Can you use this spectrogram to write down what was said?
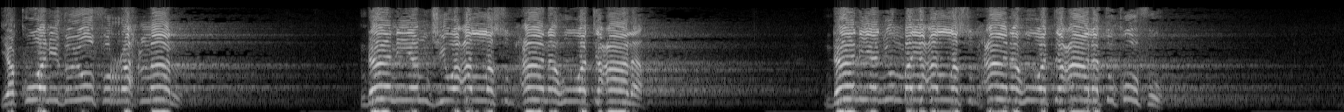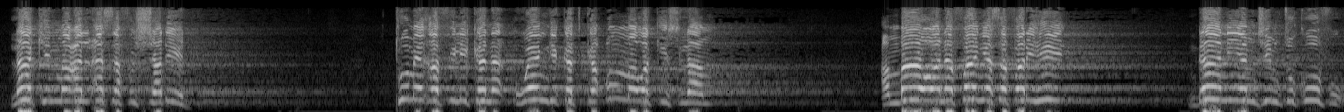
ya kuwa ni dhuyufu rahman ndani ya mji wa Allah subhanahu wa ta'ala. Ndani ya nyumba ya Allah subhanahu wa ta'ala tukufu. Lakini maa al-asaf ash-shadid tumeghafilika wengi katika umma wa Kiislamu ambao wanafanya safari hii ndani ya mji mtukufu.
